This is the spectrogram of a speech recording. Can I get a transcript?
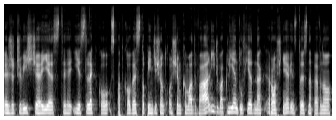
rzeczywiście jest, jest lekko spadkowe, 158,2. Liczba klientów jednak rośnie, więc to jest na pewno,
